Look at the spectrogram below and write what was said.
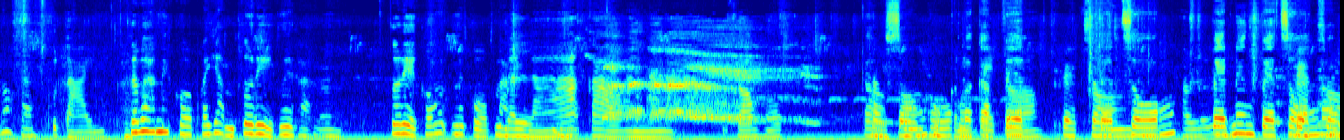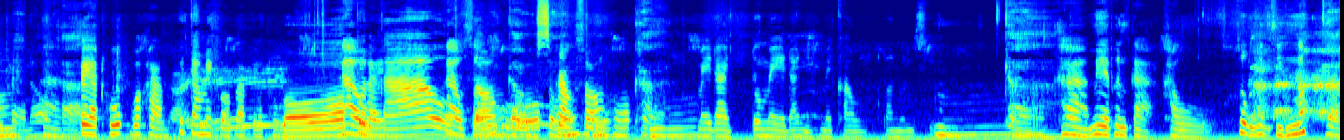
เนาะค่ะผู้ตายนี่แต่ว่าแม่กบก็ย้ำตัวเลขเลยค่ะ อืมตัวเลขของแม่กบมากนั่นล่ะเก้าอันสองหก เก้าสองหกแล้วก็แปดแปดสอแปงดสองเอาเลย แปดหนึ่งแปดสองแปดสเนาะองคุณแม่เนาะค่ะ แปดหกบ่ค่ะพี่จังไม่กบอกว่าแปดหก บอเก้าตัวใด เก้าเก้าสอง เก้าสอง เก้าสองหกค่ะอืมไม่ได้ตัวเมย์ได้นี่ไม่เข้าตอนวันศุกอืร์มค่ะ ค่ะแม่เพิ่นกะเขาส่งวันศิลเนาะค่ะ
